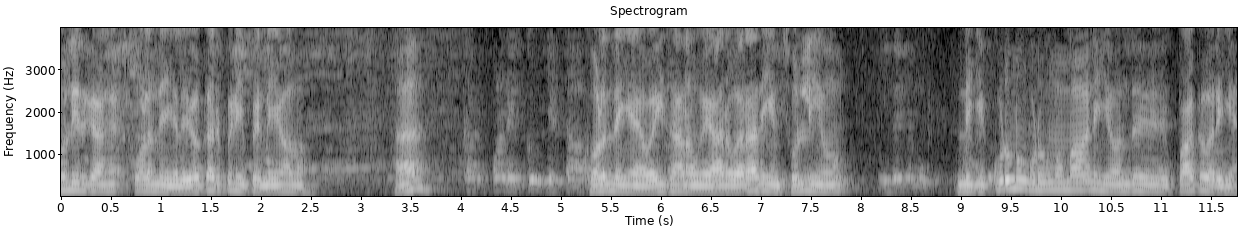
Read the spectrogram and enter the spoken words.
சொல்லியிருக்காங்க. குழந்தைங்களையோ கர்ப்பிணி பெண்ணையோ குழந்தைங்க வயசானவங்க யாரும் வராதிங்கன்னு சொல்லியும் இன்னைக்கு குடும்பம் குடும்பமாக நீங்கள் வந்து பார்க்க வரீங்க.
